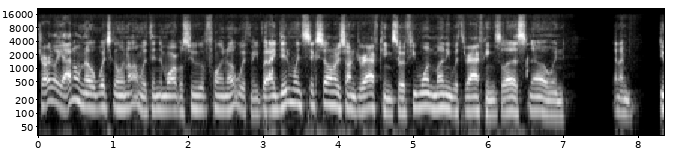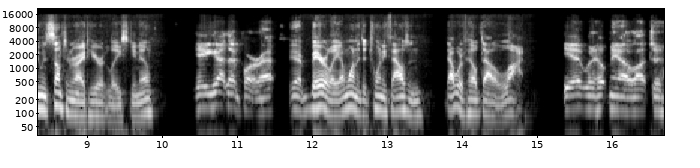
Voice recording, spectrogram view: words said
Charlie, I don't know what's going on within the Marbles 2.0 with me, but I did win $6 on DraftKings. So if you won money with DraftKings, let us know. And, and I'm doing something right here at least, you know? Yeah, you got that part right. Yeah, barely. I wanted to 20,000. That would have helped out a lot. Yeah, it would have helped me out a lot too.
